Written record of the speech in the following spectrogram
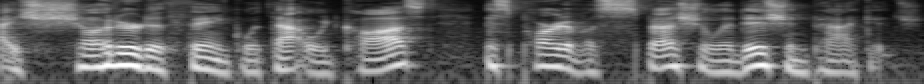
I shudder to think what that would cost as part of a special edition package.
